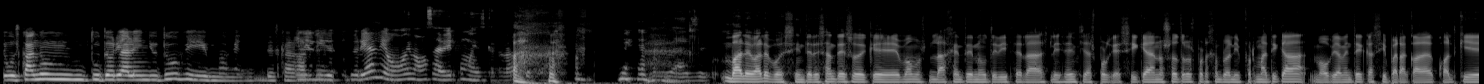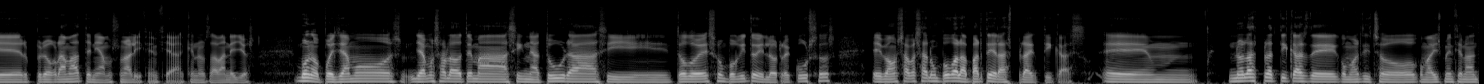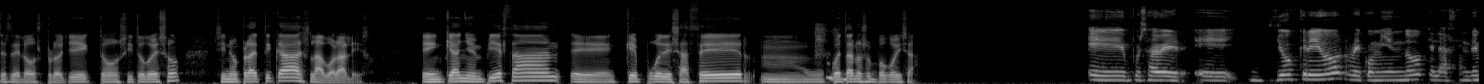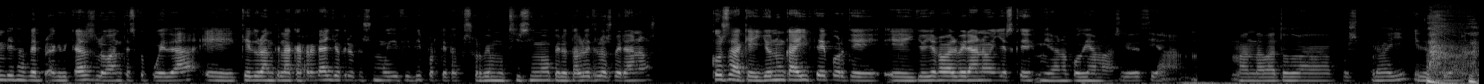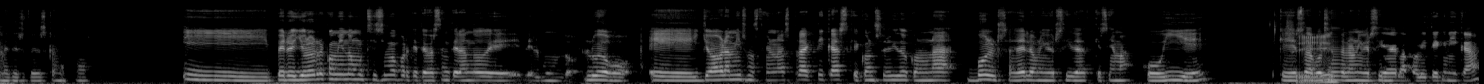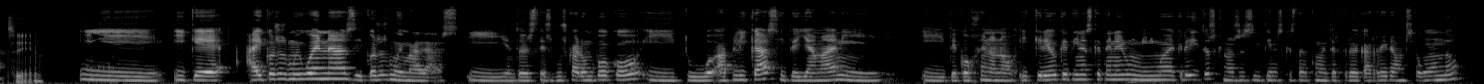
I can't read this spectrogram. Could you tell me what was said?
buscando un tutorial en YouTube y mm, En el videotutorial de hoy vamos a ver cómo descargar Sí. Vale, vale, pues interesante eso de que, vamos, la gente no utilice las licencias, porque sí que a nosotros, por ejemplo, en informática, obviamente casi para cada, cualquier programa teníamos una licencia que nos daban ellos. Bueno, pues ya hemos, ya hemos hablado tema asignaturas y todo eso un poquito y los recursos. Eh, vamos a pasar un poco a la parte de las prácticas. Em, no las prácticas de, como has dicho, como habéis mencionado antes, de los proyectos y todo eso, sino prácticas laborales. ¿En qué año empiezan? Eh, ¿qué puedes hacer? Mm, cuéntanos un poco, Isa. Eh, pues a ver, eh, yo creo, recomiendo que la gente empiece a hacer prácticas lo antes que pueda, eh, que durante la carrera yo creo que es muy difícil porque te absorbe muchísimo, pero tal vez los veranos, cosa que yo nunca hice porque eh, yo llegaba al verano y es que, mira, no podía más. Yo decía, mandaba todo a, pues por ahí y decía, necesito descansar. Y, pero yo lo recomiendo muchísimo porque te vas enterando de- del mundo. Luego, eh, yo ahora mismo estoy en unas prácticas que he conseguido con una bolsa de la universidad que se llama COIE, que es la Sí, bolsa de la Universidad de la Politécnica, sí. y, y que hay cosas muy buenas y cosas muy malas. Y entonces es buscar un poco y tú aplicas y te llaman y, y te cogen o no. Y creo que tienes que tener un mínimo de créditos, que no sé si tienes que estar como en tercero de carrera o en segundo.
